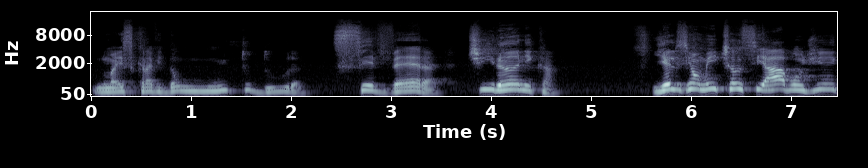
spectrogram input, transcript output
numa escravidão muito dura, severa, tirânica. E eles realmente ansiavam um dia,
